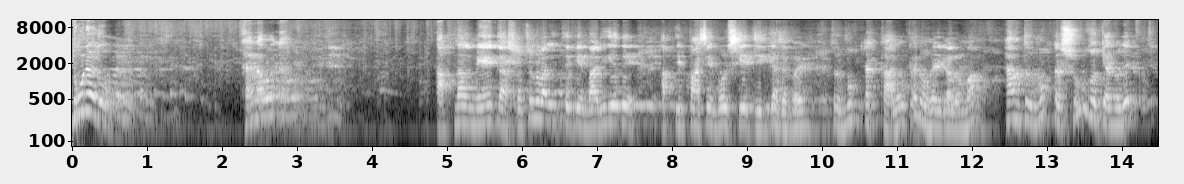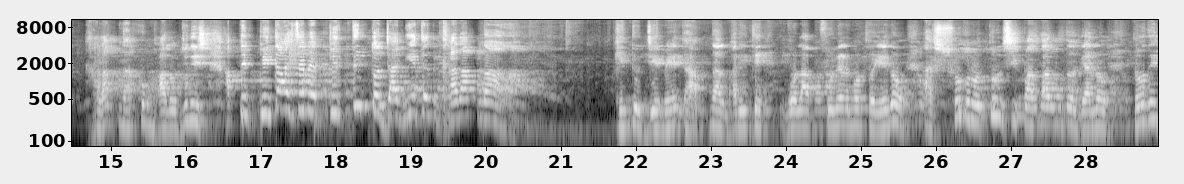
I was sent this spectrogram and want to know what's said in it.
ধুনে দেবো। হ্যাঁ না বলে আপনার মেয়েটা শ্বশুর বাড়ি থেকে বাড়িয়ে দে আপনি পাশে বসিয়ে জিজ্ঞাসা করেন, তোর মুখটা কালো কেন হয়ে গেল মা? হ্যাঁ তোর মুখটা শুকনো কেন রে? খারাপ না, খুব ভালো জিনিস। আপনি পিতা হিসেবে পিতৃত্ব জাগিয়েছেন, খারাপ না। কিন্তু যে মেয়েটা আপনার বাড়িতে গোলাপ ফুলের মতো এলো আর শুকনো তুলসী পাতার মতো গেল, তোদিন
